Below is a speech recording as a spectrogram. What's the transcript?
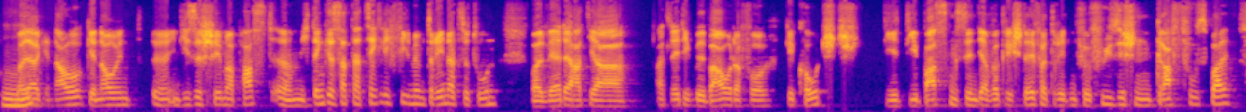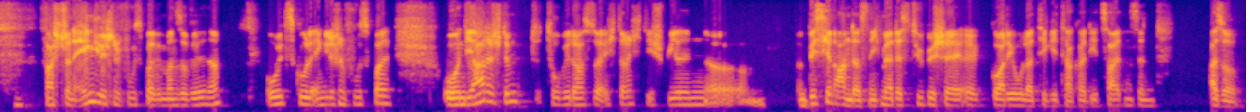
Mhm. weil er genau, genau in, äh, in dieses Schema passt. Ähm, ich denke, es hat tatsächlich viel mit dem Trainer zu tun, weil Werde hat ja Athletic Bilbao davor gecoacht. Die, die Basken sind ja wirklich stellvertretend für physischen Kraftfußball, fast schon englischen Fußball, wenn man so will, ne? Oldschool englischen Fußball. Und ja, das stimmt, Tobi, da hast du echt recht. Die spielen äh, ein bisschen anders, nicht mehr das typische äh, Guardiola Tiki-Taka. Die Zeiten sind, also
